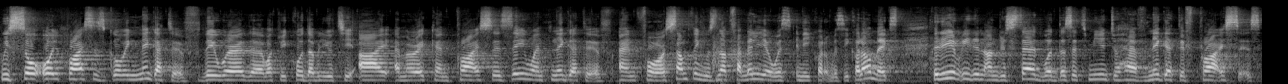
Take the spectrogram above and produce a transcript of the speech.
we saw oil prices going negative. They were the, what we call WTI American prices. They went negative. And for something who's not familiar with, with economics, they didn't even understand what does it mean to have negative prices.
